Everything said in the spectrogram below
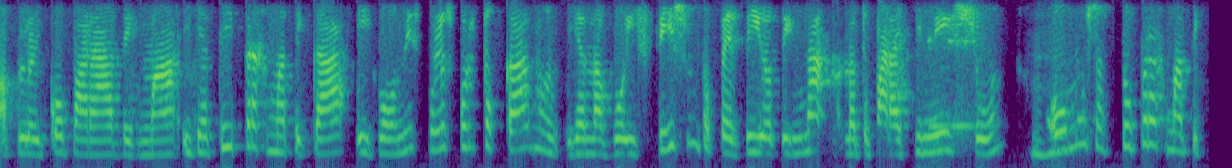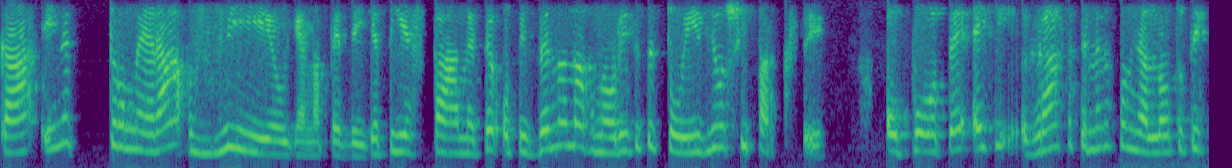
απλοϊκό παράδειγμα, γιατί πραγματικά οι γονείς πολλές φορές το κάνουν για να βοηθήσουν το παιδί ότι να, να το παρακινήσουν, mm-hmm. όμως αυτό πραγματικά είναι τρομερά βίαιο για ένα παιδί, γιατί αισθάνεται ότι δεν αναγνωρίζεται το ίδιο ως ύπαρξη. Οπότε έχει, γράφεται μέσα στο μυαλό του ότι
